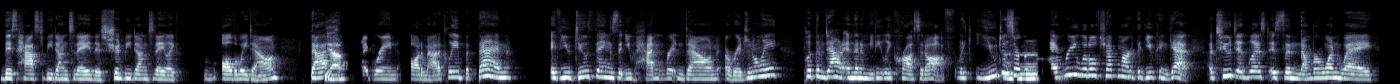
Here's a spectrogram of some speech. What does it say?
this has to be done today, this should be done today, like all the way down. That Yeah. helps my brain automatically. But then if you do things that you hadn't written down originally, put them down and then immediately cross it off. Like you deserve Mhm. every little check mark that you can get. A to did list is the number one way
